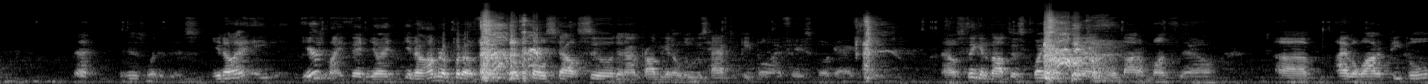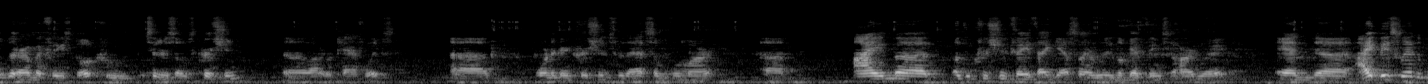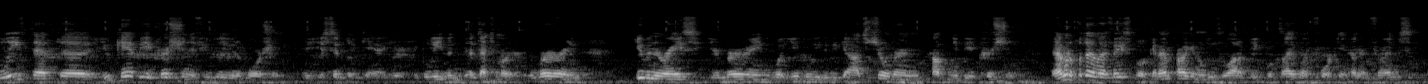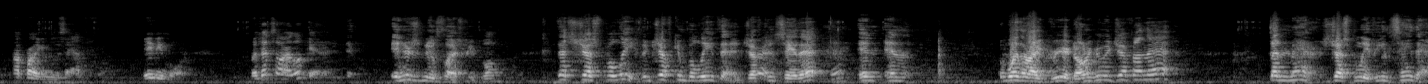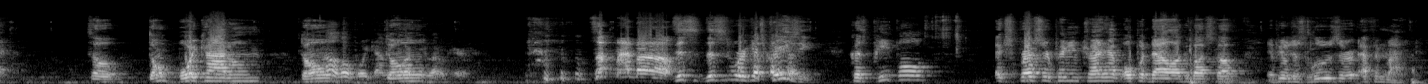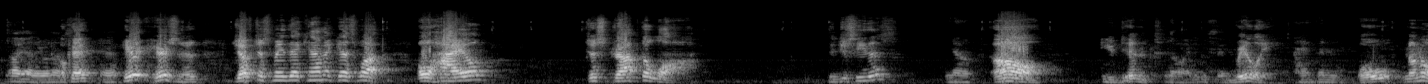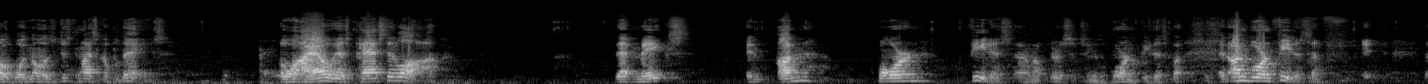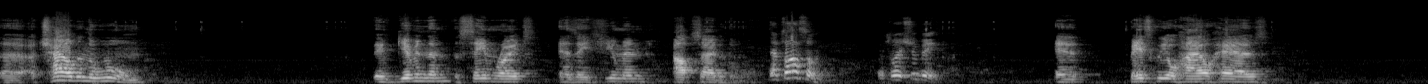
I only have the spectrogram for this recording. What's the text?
Eh, it is what it is. You know. I, here's my thing. You're like, you know, I'm gonna put a Facebook post out soon, and I'm probably gonna lose half the people on Facebook. Actually, I was thinking about this quite for about a month now. Uh, I have a lot of people that are on my Facebook who consider themselves Christian. Uh, a lot of them are Catholics, uh, born again Christians for that. Some of them are. Uh, I'm uh, of the Christian faith, I guess, and I really look at things the hard way. And uh, I basically have the belief that uh, you can't be a Christian if you believe in abortion. You simply can't. You, you believe in that that's murder. You're murdering human race. You're murdering what you believe to be God's children. How can you be a Christian? And I'm going to put that on my Facebook, and I'm probably going to lose a lot of people because I have like 1,400 friends. I'm probably going to lose half of them, maybe more. But that's how I look at it. And here's a newsflash, people. That's Jeff's belief, and Jeff can believe that, and Jeff can say that. Yeah. And and whether I agree or don't agree with Jeff on that doesn't matter. It's Jeff's belief. He can say that. So don't boycott him. Don't Oh, don't boycott me. Fuck don't. I don't care. Suck my balls. This this is where it gets crazy because people express their opinion, try to have open dialogue about stuff, and people just lose their effing mind. Oh yeah, they nuts. Okay? Yeah. Here, here's the Jeff just made that comment. Guess what? Ohio just dropped a law. Did you see this? No, Oh, you didn't. no, I didn't see. it. Really? I have been. Oh, no, no. Well, no, it's just the last couple days. Ohio has passed a law that makes an unborn fetus, I don't know if there's such a thing as a born fetus, but an unborn fetus, a, uh, a child in the womb, they've given them the same rights as a human outside of the womb. That's awesome. That's what it should be. And basically, Ohio has.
